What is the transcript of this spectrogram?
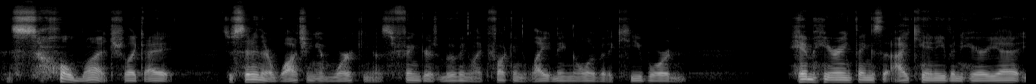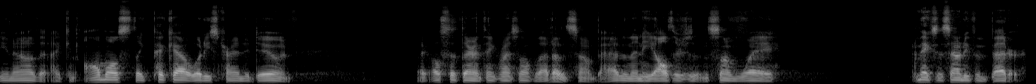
so much like i just sitting there watching him working his fingers moving like fucking lightning all over the keyboard and him hearing things that i can't even hear yet you know that i can almost like pick out what he's trying to do and like i'll sit there and think to myself well, that doesn't sound bad and then he alters it in some way it makes it sound even better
